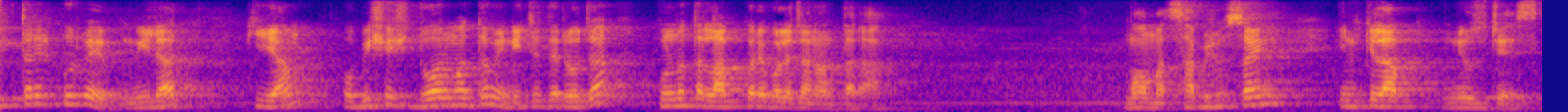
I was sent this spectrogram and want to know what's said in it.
ইফতারের পূর্বে মিলাদ, কিয়াম ও বিশেষ দোয়ার মাধ্যমে নিজেদের রোজা পূর্ণতা লাভ করে বলে জানান তারা। Mohammad Sabir Hossain Inqilab news desk.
